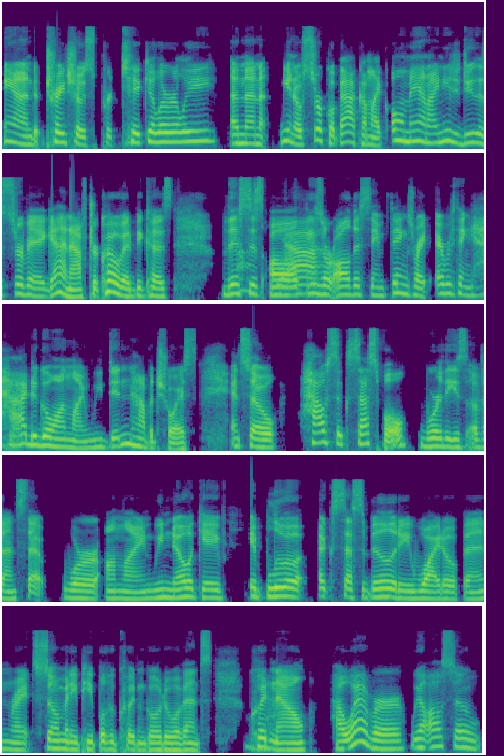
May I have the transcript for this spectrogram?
and trade shows particularly and then you know circle back i'm like oh man i need to do this survey again after covid because this is all Yeah. these are all the same things right? Everything had to go online. We didn't have a choice. And so how successful were these events that were online? We know it gave it blew accessibility wide open right? So many people who couldn't go to events could Yeah. now. However we also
